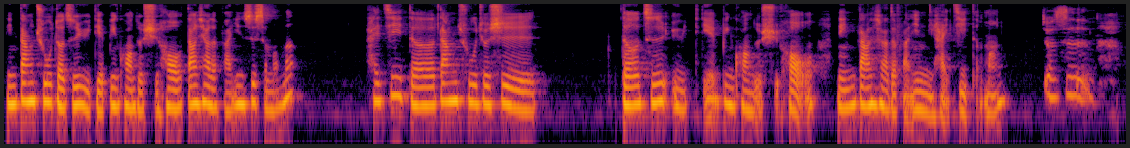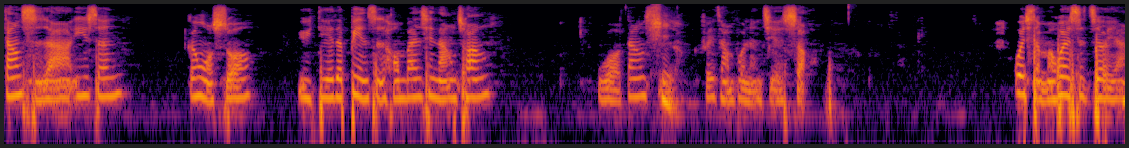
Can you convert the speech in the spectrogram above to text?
您当初得知雨蝶病况的时候，当下的反应是什么吗？还记得当初就是得知雨蝶病况的时候，您当下的反应你还记得吗？就是当时啊，医生。跟我说，雨蝶的病是红斑性狼疮，我当时非常不能接受。为什么会是这样？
